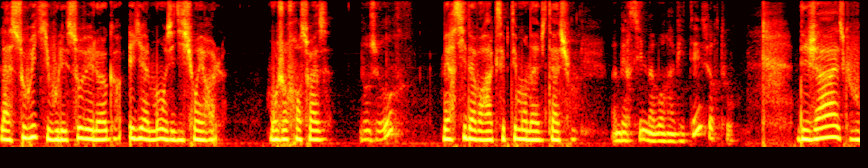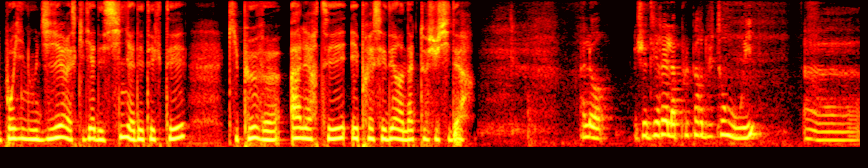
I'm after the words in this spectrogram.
La souris qui voulait sauver l'ogre, également aux éditions Erol. Bonjour Françoise. Bonjour. Merci d'avoir accepté mon invitation. Merci de m'avoir invité surtout. Déjà, est-ce que vous pourriez nous dire, est-ce qu'il y a des signes à détecter? Qui peuvent alerter et précéder un acte suicidaire Alors, je dirais la plupart du temps oui. Euh,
